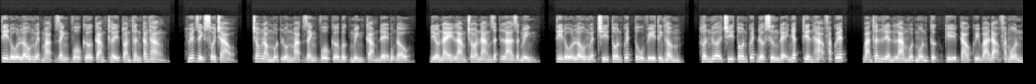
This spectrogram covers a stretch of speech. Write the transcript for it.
Ti đồ lâu nguyệt mạc danh vô cớ cảm thấy toàn thân căng thẳng, huyết dịch sôi trào, trong lòng một luồng mạc danh vô cớ bực mình cảm để bụng đầu, điều này làm cho nàng rất là giật mình ti đổ lâu nguyệt trí tôn quyết tu vi tinh thâm, hơn nữa trí tôn quyết được xưng đệ nhất thiên hạ pháp quyết, bản thân liền là một môn cực kỳ cao quý bá đạo pháp môn,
